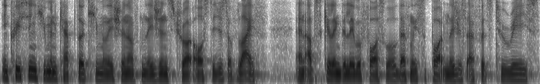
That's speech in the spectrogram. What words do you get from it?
increasing human capital accumulation of Malaysians throughout all stages of life and upskilling the labor force will definitely support Malaysia's efforts to raise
